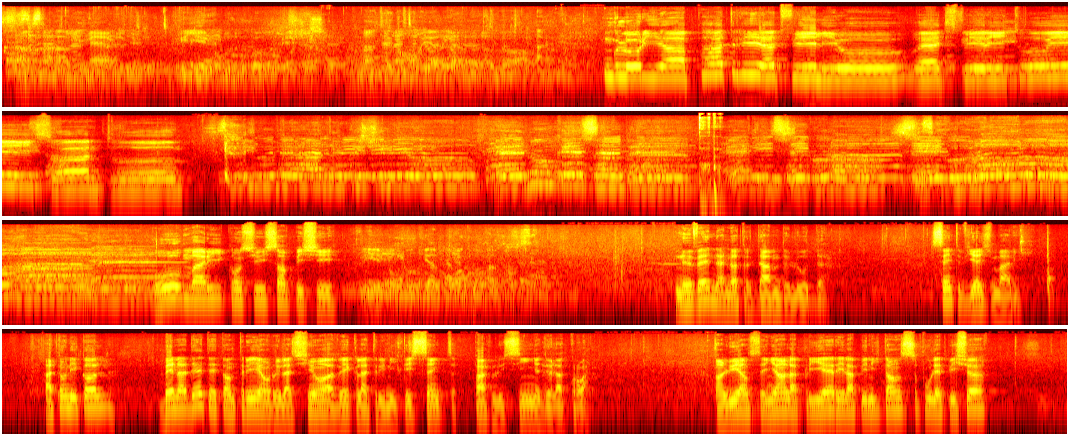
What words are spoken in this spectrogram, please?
Sainte Marie, Mère de Dieu, priez pour nous pauvres pécheurs, maintenant et à l'heure de notre mort. Amen. Gloria Patri et Filio et Spiritui Sancto. Sicut erat in principio, et nunc et semper, Marie conçue sans péché, Priez à. Neuvaine à Notre-Dame de l'Aude. Sainte Vierge Marie, à ton école, Bernadette est entrée en relation avec la Trinité Sainte par le signe de la croix. En lui enseignant la prière et la pénitence pour les pécheurs,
